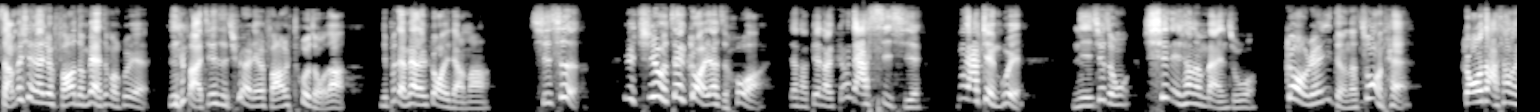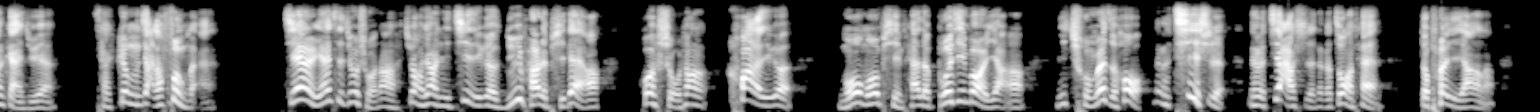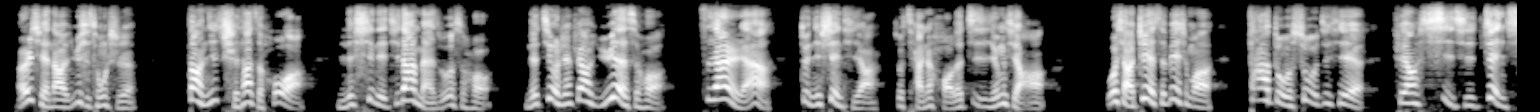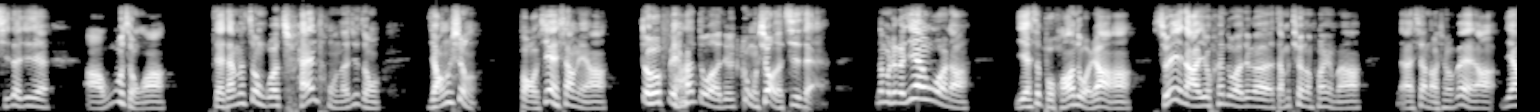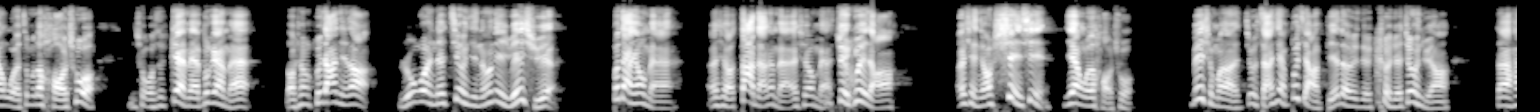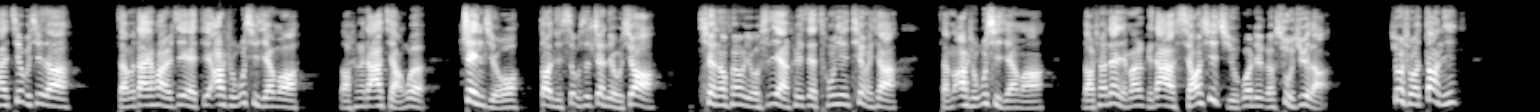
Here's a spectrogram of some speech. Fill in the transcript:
咱们现在这房子都卖这么贵，你把金丝雀那个房子偷走了，你不得卖的高一点吗？其次，因为只有再高一点之后啊，让它变得更加稀奇、更加珍贵，你这种心理上的满足、高人一等的状态、高大上的感觉才更加的丰满。简而言之，就是说呢，就好像你系了一个驴牌的皮带啊，或手上挎了一个。某某品牌的铂金包一样啊，你出门之后那个气势、那个架势、那个状态都不一样了。而且呢，与此同时，当你吃它之后啊，你的心里极大满足的时候，你的精神非常愉悦的时候，自然而然啊，对你身体啊就产生好的积极影响。我想这也是为什么大多数这些非常稀奇珍奇的这些啊物种啊，在咱们中国传统的这种养生保健上面啊。都有非常多的这个功效的记载，那么这个燕窝呢，也是不遑多让啊。所以呢，有很多这个咱们听众朋友们啊，来，向老陈问啊，燕窝这么多好处，你说我是该买不该买？老陈回答你了，如果你的经济能力允许，不但要买，而且要大胆的买，而且要买最贵的啊，而且你要深信燕窝的好处。为什么呢？就咱先不讲别的科学证据啊，大家还记不记得咱们大话世界第二十五期节目，老陈跟大家讲过针灸。到底是不是真的有效？听众朋友有时间可以再重新听一下咱们二十五期节目啊。老陈在里面给大家详细举过这个数据了，就是说当你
